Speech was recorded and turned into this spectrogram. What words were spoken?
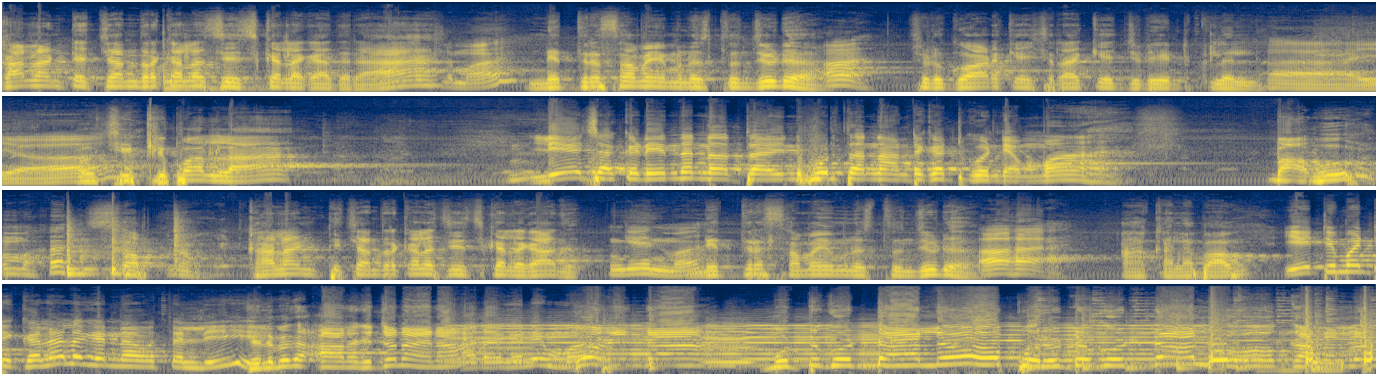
కళ అంటే చంద్రకళ శశికళ కాదురా? నిద్ర సమయం వస్తుంది చూడు. చూడు గోడకేసి రాకేసి చూడు అయ్యో. చిట్లు పళ్ళ? లేచి అక్కడ ఏందన్న ఇంటిపూడి తన అంటకట్టుకోండి అమ్మా. బాబు స్వప్నం. కళ అంటే చంద్రకళ శశికళ కాదు. ఇంకేందమ్మా? నిద్ర సమయం వస్తుంది చూడు. ఆ కళ బాబు. ఎటువంటి కళలగన్నావు తల్లి? నాయన. గోవింద ముట్టుగుడ్డాలు పురుటుగుడ్డాలు కలలో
